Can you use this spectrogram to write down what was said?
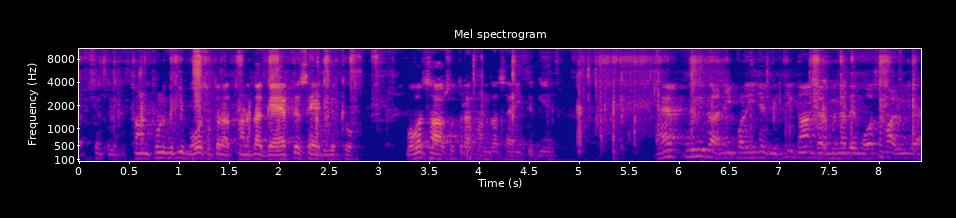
ਅੱਛਾ, ਤੇ ਥਣ ਥਣ ਵਿੱਚ ਬਹੁਤ ਸੁਥਰਾ ਥਣ ਦਾ ਗੈਪ ਤੇ ਸਾਈਜ਼ ਵੇਖੋ। ਬਹੁਤ ਸਾਫ਼ ਸੁਥਰਾ ਥਣ ਦਾ ਸਾਈਜ਼ ਤੇ ਗਿਆ ਐ ਪੂਰੀ ਰਾਜੀ ਪਲੀ ਜੇ ਵਿੱਧੀ ਗਾਂ ਗਰਮੀਆਂ ਦੇ ਮੌਸਮ ਵਾਲੀ ਆ।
